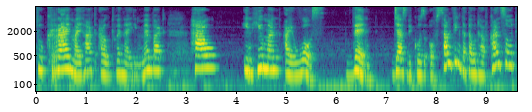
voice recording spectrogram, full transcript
to cry my heart out when I remembered how inhuman I was then, just because of something that I would have cancelled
